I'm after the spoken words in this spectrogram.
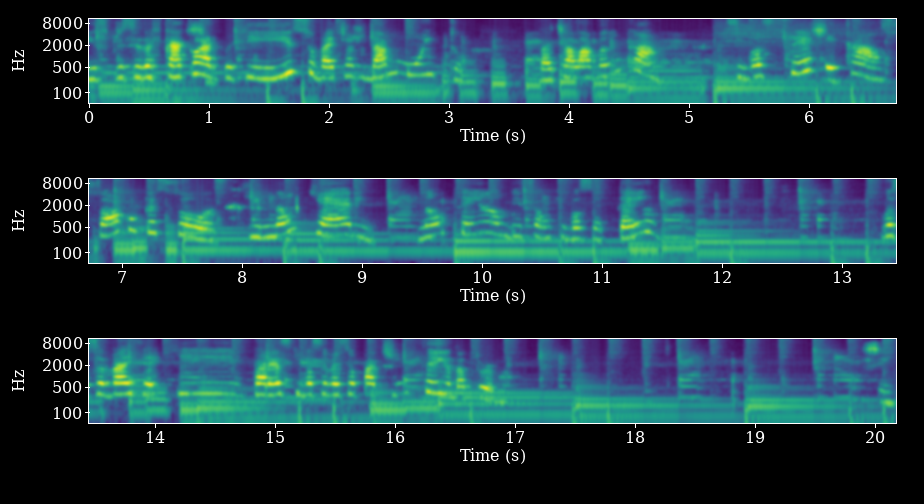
Isso precisa ficar claro, porque isso vai te ajudar muito, vai te alavancar. Se você ficar só com pessoas que não querem, não têm a ambição que você tem, você vai ver que parece que você vai ser o patinho feio da turma. Sim.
